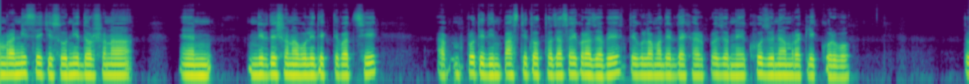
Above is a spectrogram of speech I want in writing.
আমরা নিচে কিছু নিদর্শনা নির্দেশনাবলী দেখতে পাচ্ছি। প্রতিদিন পাঁচটি তথ্য যাচাই করা যাবে। তেগুলো আমাদের দেখার প্রয়োজনে খুঁজুনে আমরা ক্লিক করব। তো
